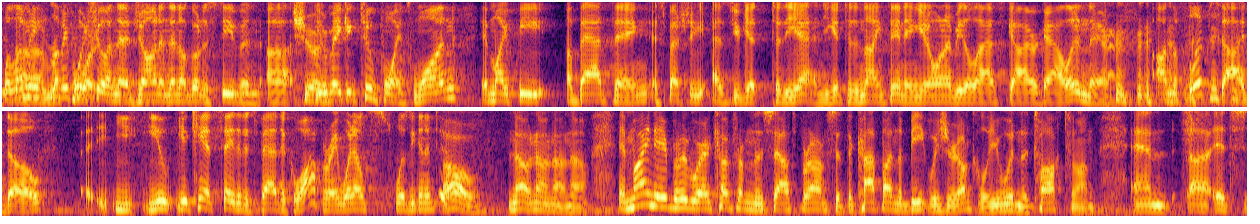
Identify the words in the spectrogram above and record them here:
Well, let me uh, let me push you on that, John, and then I'll go to Steven. Uh, Sure. You're making two points. One, it might be a bad thing, especially as you get to the end. You get to the ninth inning, you don't want to be the last guy or gal in there. On the flip side, though, you, you, you can't say that it's bad to cooperate. What else was he going to do? Oh, no, no, no, no. In my neighborhood where I come from in the South Bronx, if the cop on the beat was your uncle, you wouldn't have talked to him. And uh, it's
